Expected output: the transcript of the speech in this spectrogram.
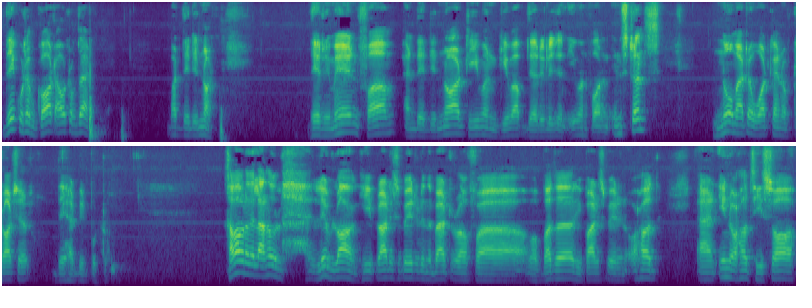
they could have got out of that. But they did not. They remained firm and they did not even give up their religion, even for an instance, no matter what kind of torture they had been put to. Khabab lived long. He participated in the battle of, uh, of Badr, he participated in Uhud, and in Uhud he saw,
